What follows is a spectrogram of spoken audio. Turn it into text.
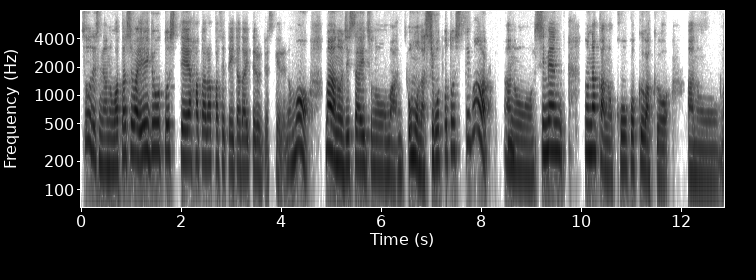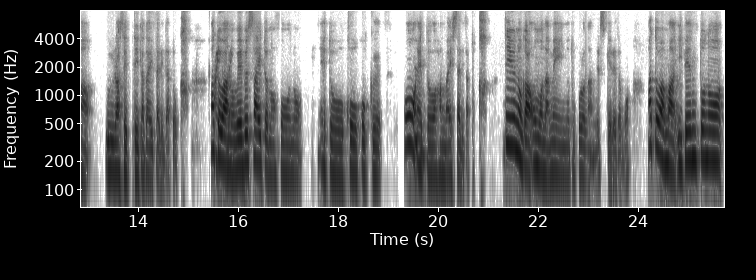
そうですね。あの私は営業として働かせていただいてるんですけれども、まあ、あの実際その、まあ、主な仕事としてはあの、紙面の中の広告枠をあの、まあ、売らせていただいたりだとかあとはあの、はい。はい、ウェブサイトの方の、えっと、広告を、えっと、販売したりだとかっていうのが主なメインのところなんですけれども、あとはまあイベントの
